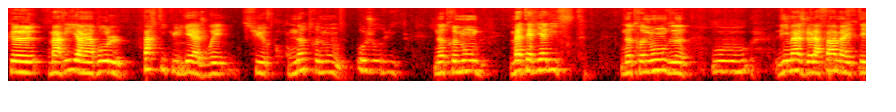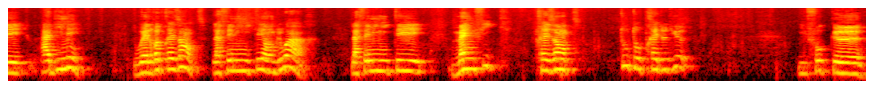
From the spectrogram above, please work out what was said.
que Marie a un rôle particulier à jouer sur notre monde aujourd'hui, notre monde matérialiste, notre monde où l'image de la femme a été abîmée, où elle représente la féminité en gloire, la féminité magnifique, présente tout auprès de Dieu. Il faut que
